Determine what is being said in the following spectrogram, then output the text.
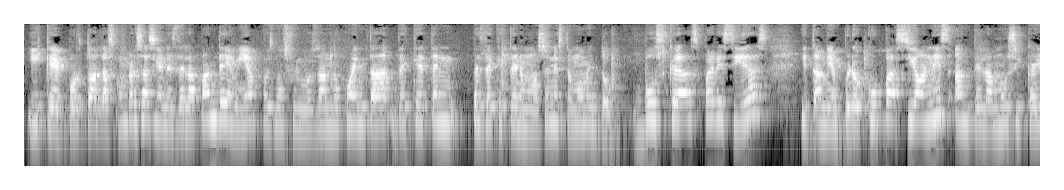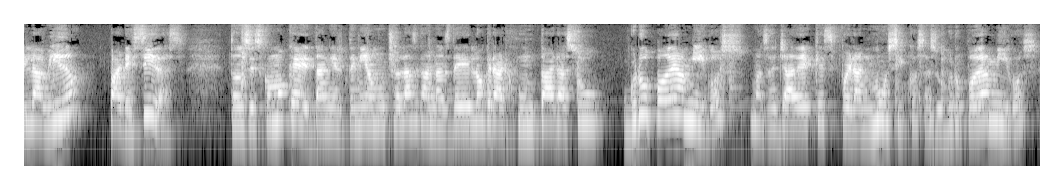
y que por todas las conversaciones de la pandemia pues nos fuimos dando cuenta de que, pues de que tenemos en este momento búsquedas parecidas y también preocupaciones ante la música y la vida parecidas. Entonces como que Daniel tenía mucho las ganas de lograr juntar a su grupo de amigos, más allá de que fueran músicos, a su grupo de amigos,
